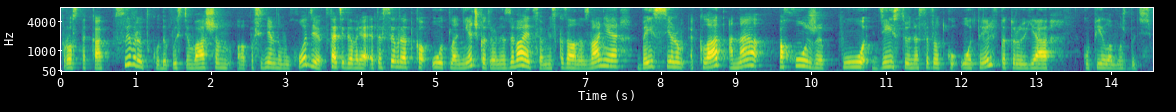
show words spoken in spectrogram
просто как сыворотку, допустим, в вашем э, повседневном уходе. Кстати говоря, эта сыворотка от Laneige, которая называется, я вам не сказала название, Base Serum Eclat, она похожа по действию на сыворотку от Elf, которую я купила, может быть,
